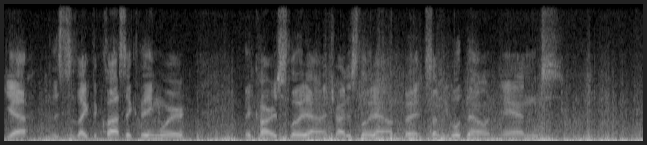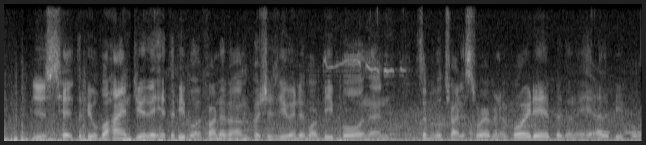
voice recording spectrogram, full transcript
yeah, this is like the classic thing where the cars slow down and try to slow down, but some people don't. And you just hit the people behind you, they hit the people in front of them, pushes you into more people, and then some people try to swerve and avoid it, but then they hit other people.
